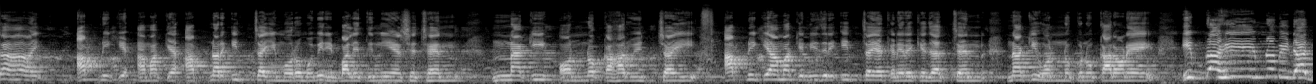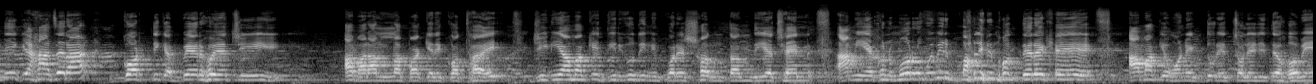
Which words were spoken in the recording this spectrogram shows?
চাই আপনি কি আমাকে আপনার ইচ্ছাই মরুভূমির বালিতে নিয়ে এসেছেন? নাকি অন্য কাহারও ইচ্ছাই আপনি কি আমাকে নিজের ইচ্ছায় এখানে রেখে যাচ্ছেন? নাকি অন্য কোনো কারণে? ইব্রাহিম নবী ডাক দিকে হাজেরা গড় থেকে বের হয়েছি। আমার আল্লাহ পাকের কথায় যিনি আমাকে দীর্ঘদিন পরে সন্তান দিয়েছেন, আমি এখন মরুভূমির বালির মধ্যে রেখে আমাকে অনেক দূরে চলে যেতে হবে।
